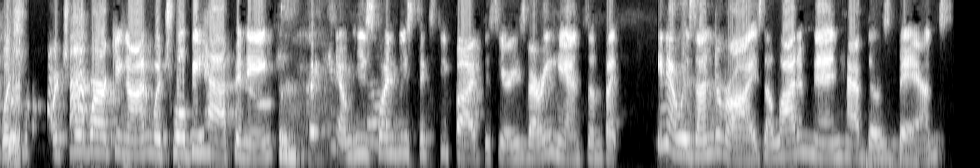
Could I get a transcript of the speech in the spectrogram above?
which which we're working on, which will be happening. But you know, he's going to be 65 this year. He's very handsome, but you know, his under eyes. A lot of men have those bags,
